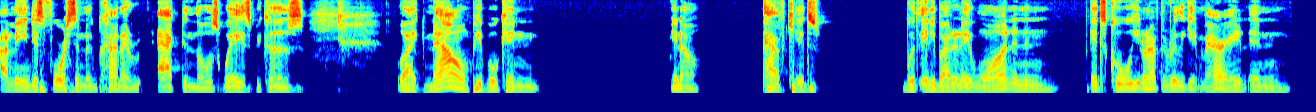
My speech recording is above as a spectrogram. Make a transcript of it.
I mean, just forced him to kind of act in those ways because, like now people can, you know, have kids with anybody they want, and then it's cool. You don't have to really get married, and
